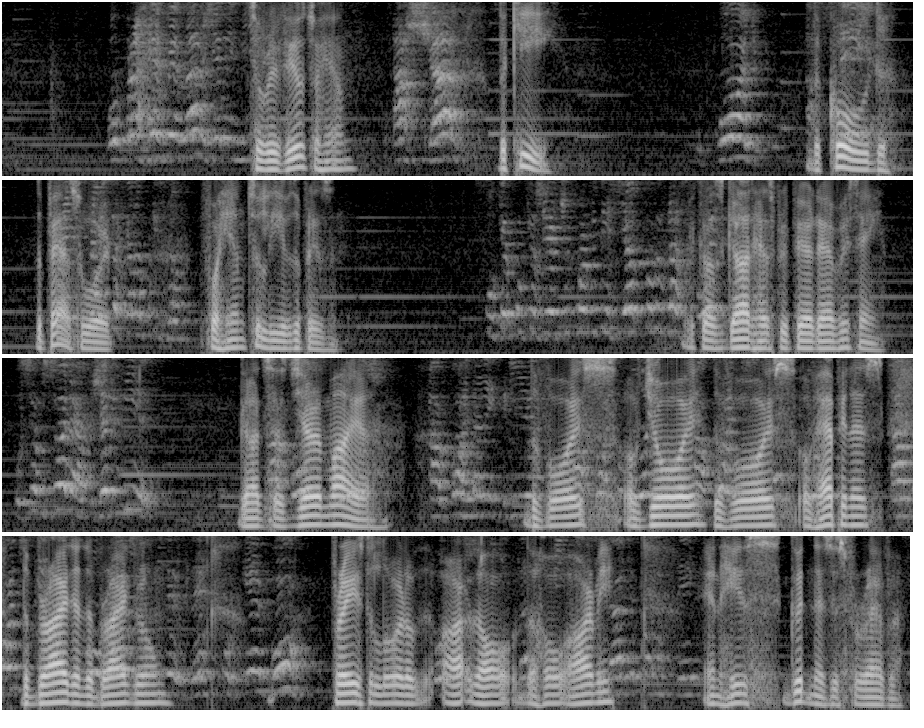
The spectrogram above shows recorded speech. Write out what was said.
to reveal to him the key, the code, the password for him to leave the prison. Because. God has prepared everything. God says, Jeremiah, the voice of joy, the voice of happiness, the bride and the bridegroom, praise the Lord of the, the, whole- army, and his goodness is forever.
